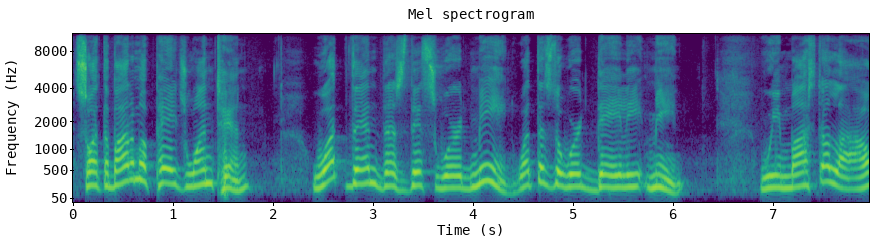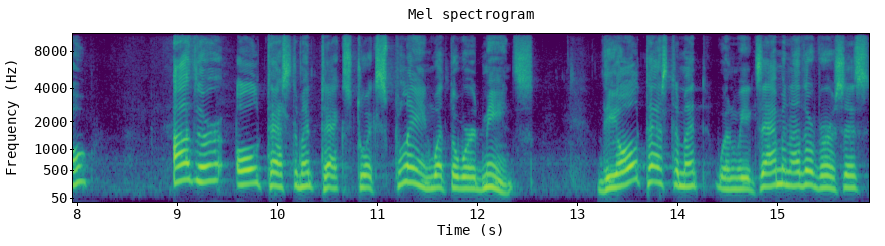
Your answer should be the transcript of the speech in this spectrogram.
So at the bottom of page 110, what then does this word mean? What does the word daily mean? We must allow other Old Testament texts to explain what the word means. The Old Testament, when we examine other verses,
